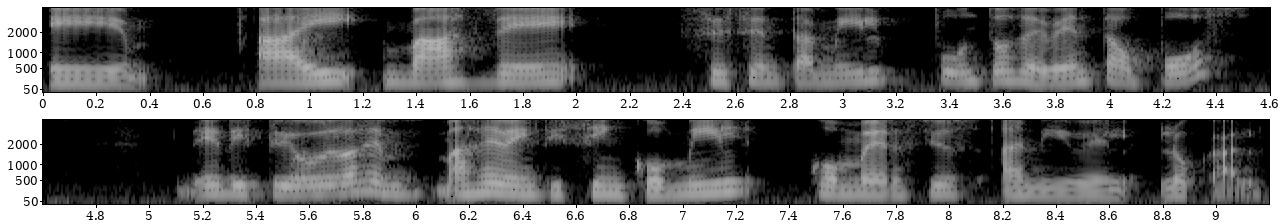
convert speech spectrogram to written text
Eh, hay más de 60.000 puntos de venta o POS eh, distribuidos en más de 25.000 comercios a nivel local.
